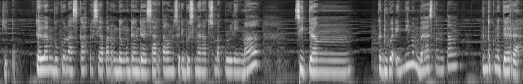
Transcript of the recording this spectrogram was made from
begitu. Dalam buku naskah persiapan Undang-Undang Dasar tahun 1945, sidang kedua ini membahas tentang bentuk negara.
